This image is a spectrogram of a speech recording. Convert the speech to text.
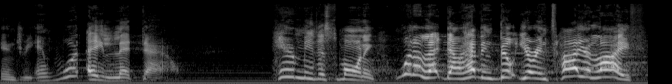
injury. And what a letdown. Hear me this morning. What a letdown having built your entire life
